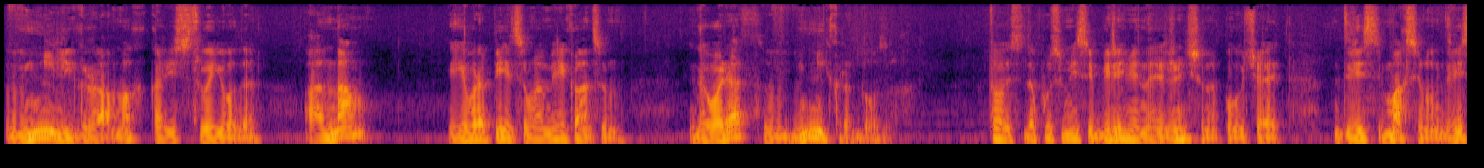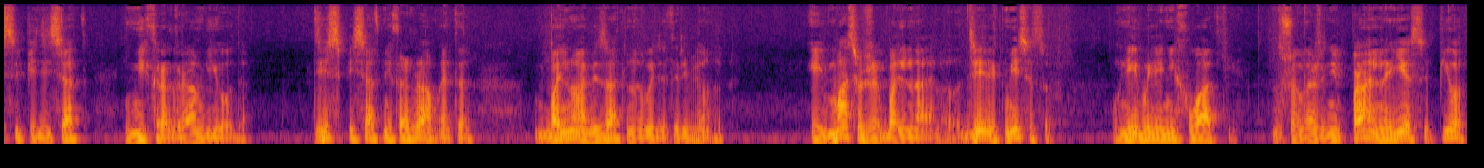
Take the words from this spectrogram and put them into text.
в миллиграммах количество йода, а нам, европейцам, американцам, говорят в микродозах. То есть, допустим, если беременная женщина получает 200, максимум 250 микрограмм йода. 250 микрограмм – это больной обязательно выйдет ребенок. И мать уже больная была, 9 месяцев, у нее были нехватки, потому что она же неправильно ест и пьет.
